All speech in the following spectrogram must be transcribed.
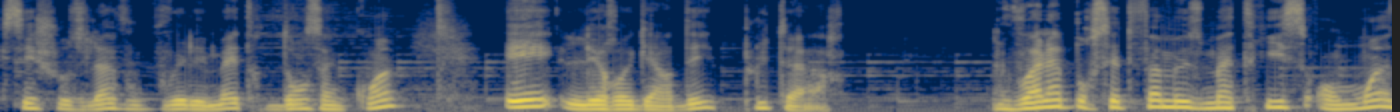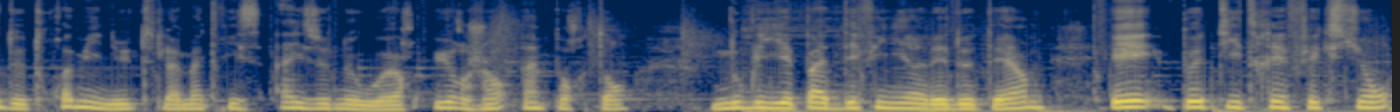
Ces choses-là, vous pouvez les mettre dans un coin et les regarder plus tard. Voilà pour cette fameuse matrice en moins de 3 minutes, la matrice Eisenhower urgent important N'oubliez pas de définir les deux termes. Et petite réflexion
